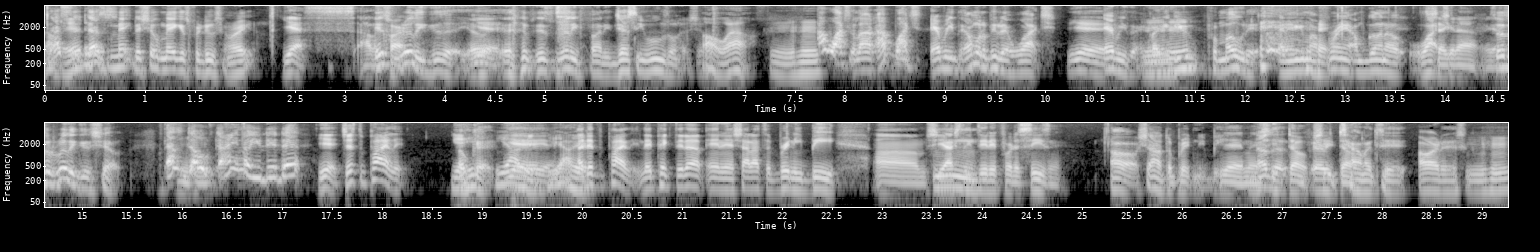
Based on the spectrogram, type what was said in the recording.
That's there it. it That's. Meg, the show Megan's producing, right? Yes, a la It's carte. really good, yo. Yeah. it's really funny. Jesse Woo's on that show. Oh wow, mm-hmm. I watch a lot. I watch everything. I'm one of the people that watch Yeah. everything. Like if you mm-hmm. promote it and then you're my friend, I'm gonna watch Check it out, yeah. So it's a really good show. That's mm-hmm. dope. I didn't know you did that. Yeah, just the pilot. yeah, Okay. he, he out yeah, here, yeah, he I did the pilot. They picked it up, and then shout out to Brittany B. Um, she actually mm. did it for the season. Oh, shout out to Brittany B. Yeah, man, she Another dope. She Very dope. talented artist Mm-hmm.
